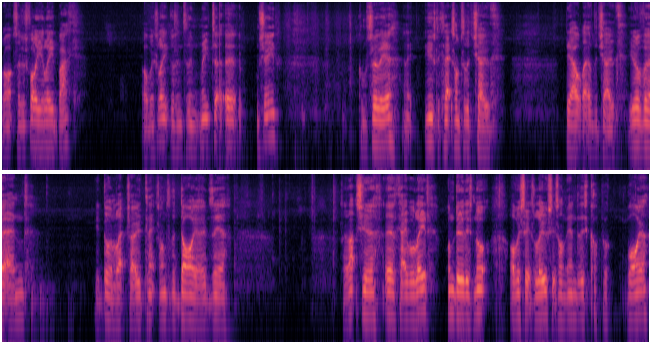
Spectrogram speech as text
Right, so just follow your lead back. Obviously, it goes into the meter uh, machine. Comes through here, and it usually connects onto the choke, the outlet of the choke. Your other end, your gun electrode, connects onto the diodes here. So that's your earth cable lead. Undo this nut. Obviously, it's loose. It's on the end of this copper wire.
